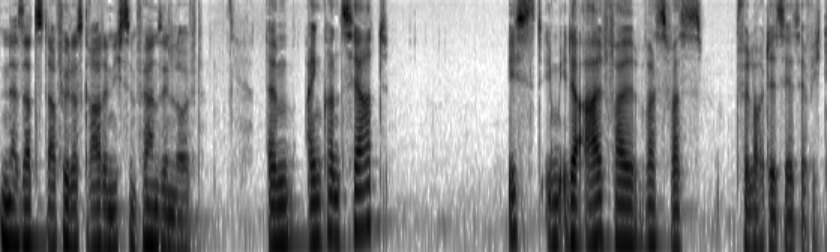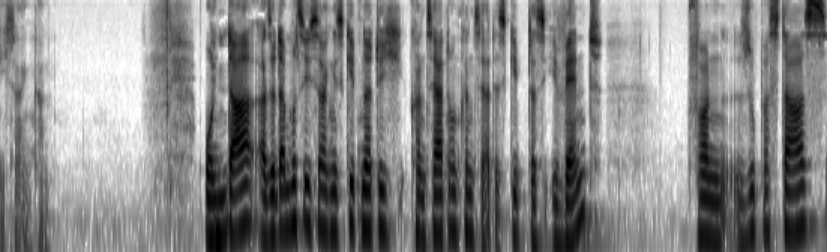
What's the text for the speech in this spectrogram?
ein Ersatz dafür, dass gerade nichts im Fernsehen läuft? Ähm, ein Konzert ist im Idealfall was, was für Leute sehr, sehr wichtig sein kann. Und da, also da muss ich sagen, es gibt natürlich Konzerte und Konzerte. Es gibt das Event von Superstars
